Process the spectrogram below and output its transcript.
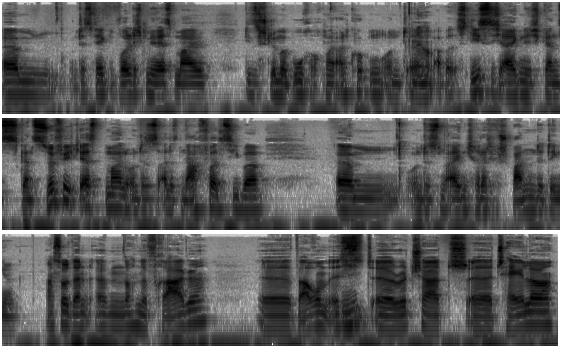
Ähm, und deswegen wollte ich mir jetzt mal dieses schlimme Buch auch mal angucken. Und ähm, ja. aber es liest sich eigentlich ganz, ganz süffig erstmal und das ist alles nachvollziehbar. Ähm, und das sind eigentlich relativ spannende Dinge. Achso, dann ähm, noch eine Frage. Äh, warum ist mhm. äh, Richard äh, Taylor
